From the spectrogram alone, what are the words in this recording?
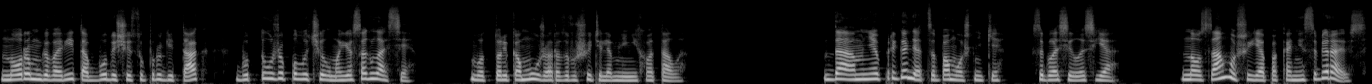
Норм говорит о будущей супруге так, будто уже получил мое согласие. Вот только мужа-разрушителя мне не хватало. «Да, мне пригодятся помощники», — согласилась я. «Но замуж я пока не собираюсь.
